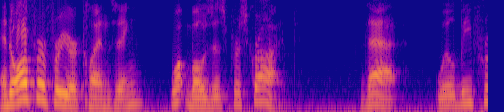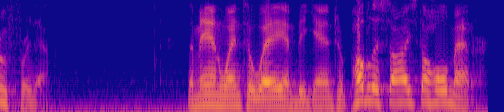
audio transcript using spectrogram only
and offer for your cleansing what Moses prescribed. That will be proof for them. The man went away and began to publicize the whole matter.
